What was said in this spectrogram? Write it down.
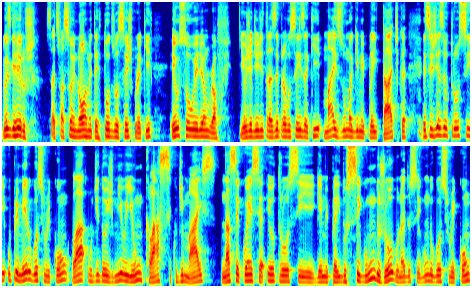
Beleza, guerreiros? Satisfação enorme ter todos vocês por aqui. Eu sou o William Roth. E hoje é dia de trazer para vocês aqui mais uma gameplay tática. Esses dias eu trouxe o primeiro Ghost Recon, lá o de 2001, clássico demais. Na sequência eu trouxe gameplay do segundo jogo, né, do segundo Ghost Recon,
